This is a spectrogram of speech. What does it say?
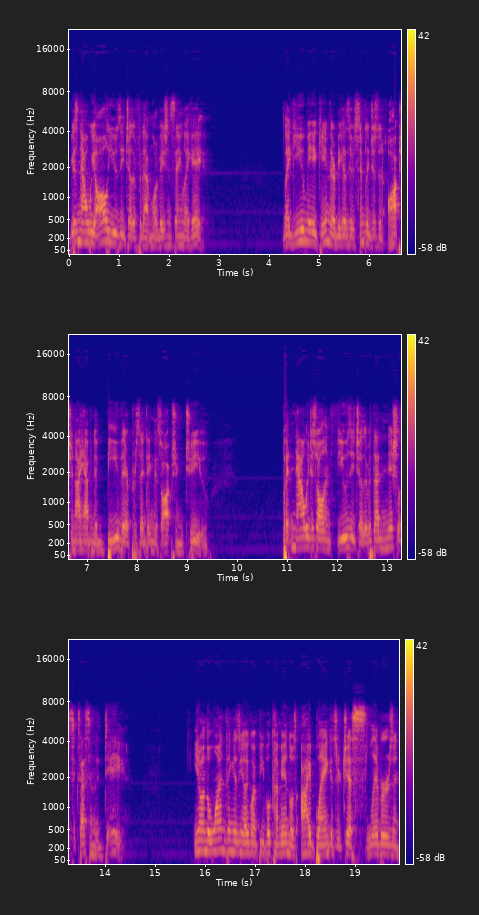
Because now we all use each other for that motivation, saying, like, hey, like you may have came there because it was simply just an option. I happened to be there presenting this option to you. But now we just all infuse each other with that initial success in the day. You know, and the one thing is, you know, like when people come in, those eye blankets are just slivers, and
